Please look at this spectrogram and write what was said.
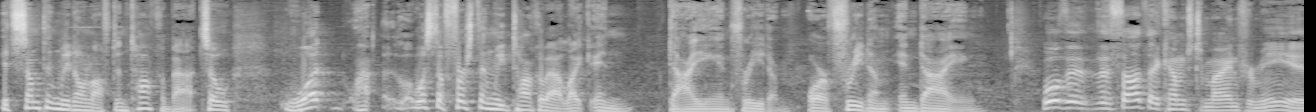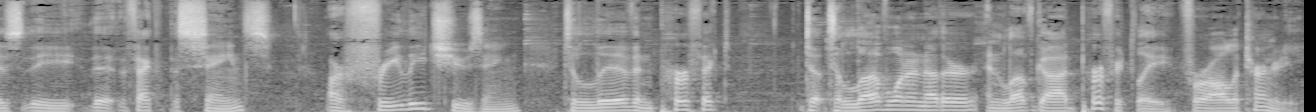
it's something we don't often talk about. So, what what's the first thing we talk about, like in dying in freedom or freedom in dying? Well, the the thought that comes to mind for me is the, the fact that the saints are freely choosing to live in perfect, to, to love one another and love God perfectly for all eternity,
